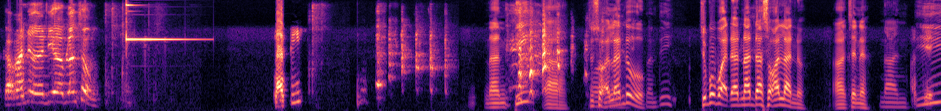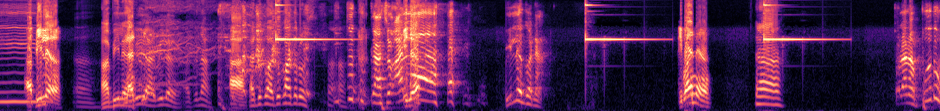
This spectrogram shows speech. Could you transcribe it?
Kat mana dia berlangsung? Nanti? Nanti, ah, tu soalan tu. Nanti. Cuba buat nada soalan tu. Ah, macam mana? Nanti. Ah, bila? Ah. Ah, bila? Nanti. Bila, bila. Ah, tenang. Ah. Ah, tukar, tukar terus. Ah, ah. Itu tukar soalan. Bila? Bila kau nak? Di mana? Ha. Soalan apa tu?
